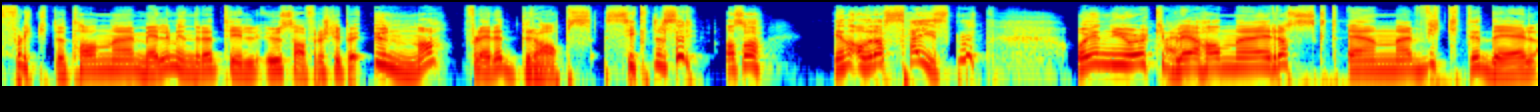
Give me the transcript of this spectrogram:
flyktet han mer eller mindre til USA for å slippe unna flere drapssiktelser. Altså, i en alder av 16! Og i New York ble han eh, raskt en eh, viktig del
